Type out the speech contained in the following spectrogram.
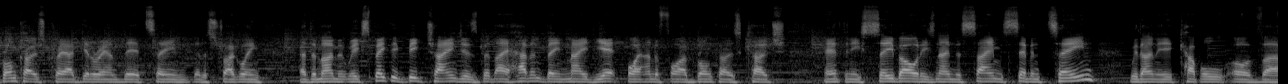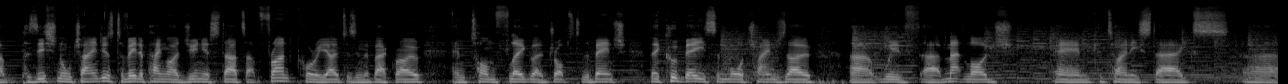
Broncos crowd get around their team that are struggling at the moment. We expected big changes, but they haven't been made yet by under fire Broncos coach Anthony Seibold. He's named the same 17 with only a couple of uh, positional changes. Tevita Pangai Jr. starts up front, Corey Oates is in the back row, and Tom Flegler drops to the bench. There could be some more change though uh, with uh, Matt Lodge and Kotoni Staggs uh,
